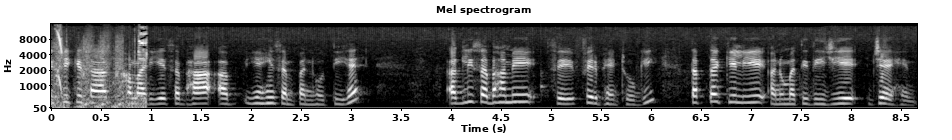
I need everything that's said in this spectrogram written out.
इसी के साथ हमारी ये सभा अब यहीं संपन्न होती है। अगली सभा में से फिर भेंट होगी। तब तक के लिए अनुमति दीजिए। जय हिंद।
